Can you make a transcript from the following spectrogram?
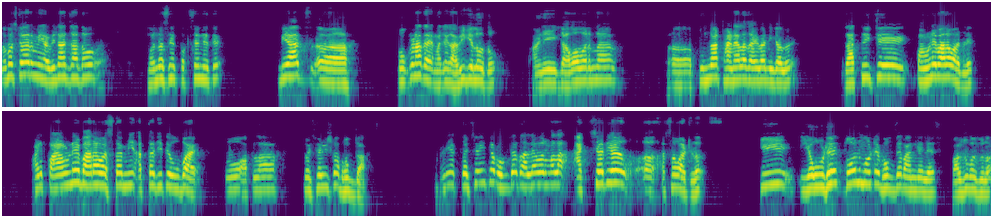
नमस्कार मी अविनाश जाधव मनसे पक्ष नेते. मी आज कोकणात आहे माझ्या गावी गेलो होतो आणि गावावरनं पुन्हा ठाण्याला जायला निघालोय. रात्रीचे पावणे बारा वाजले आणि पावणे बारा वाजता मी आता जिथे उभा आहे तो आपला कशेरीचा भोगदा. आणि या कशेरीच्या भोगद्यात आल्यावर मला आश्चर्य असं वाटलं की एवढे दोन मोठे भोगदे बांधलेले आहेत बाजूबाजूला.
